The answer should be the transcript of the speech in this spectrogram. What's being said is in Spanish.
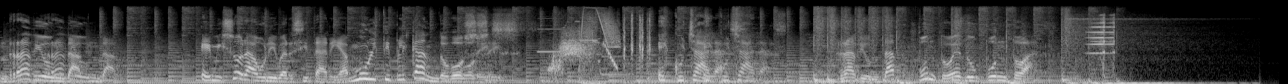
Radio UNDAB. Emisora universitaria multiplicando voces. Escuchalas. Escuchalas. radioundab.edu.ar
